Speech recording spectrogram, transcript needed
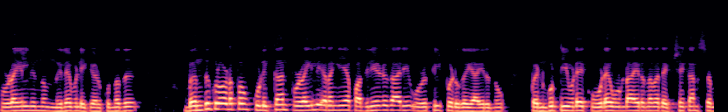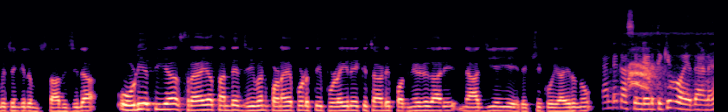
പുഴയിൽ നിന്നും നിലവിളി കേൾക്കുന്നത്. ബന്ധുക്കളോടൊപ്പം കുളിക്കാൻ പുഴയിൽ ഇറങ്ങിയ പതിനേഴുകാരി ഒഴുക്കിൽപ്പെടുകയായിരുന്നു. പെൺകുട്ടിയുടെ കൂടെ ഉണ്ടായിരുന്നവർ രക്ഷിക്കാൻ ശ്രമിച്ചെങ്കിലും സാധിച്ചില്ല. ഓടിയെത്തിയ ശ്രേയ തന്റെ ജീവൻ പണയപ്പെടുത്തി പുഴയിലേക്ക് ചാടി പതിനേഴുകാരി നാജിയയെ രക്ഷിക്കുകയായിരുന്നു. എന്റെ കസിന്റെ അടുത്തേക്ക് പോയതാണ്.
